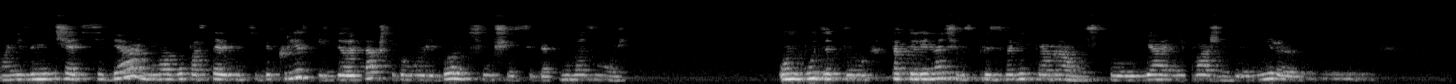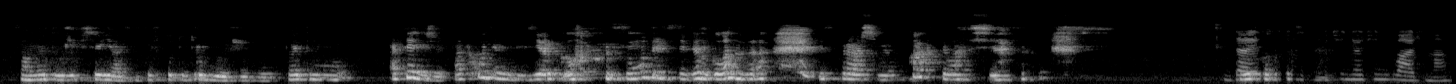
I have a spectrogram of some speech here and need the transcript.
а, не замечать себя, не могу поставить на себе крест и сделать так, чтобы мой ребенок слушал себя. Невозможно. Он будет э, так или иначе воспроизводить программу, что я не важен для мира, со мной это уже все ясно, пусть кто-то другой живет. Поэтому, опять же, подходим к зеркалу, смотрим себе в глаза и спрашиваем, как ты вообще? Да, это очень-очень важно.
